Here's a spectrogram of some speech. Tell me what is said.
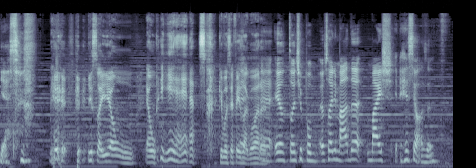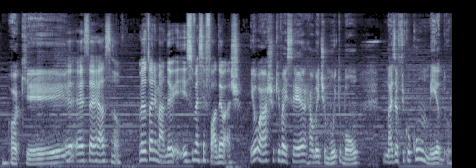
yes. Isso aí é um. É um yes que você fez agora. É, eu tô, tipo, eu tô animada, mas receosa. Ok. Essa é a reação. Mas eu tô animada. Isso vai ser foda, eu acho. Eu acho que vai ser realmente muito bom, mas eu fico com medo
